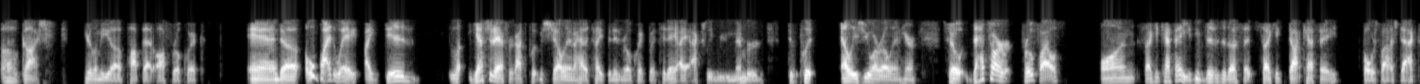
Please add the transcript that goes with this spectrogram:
Oh gosh. Here, let me uh, pop that off real quick. And uh, oh, by the way, I did yesterday. I forgot to put Michelle in. I had to type it in real quick, but today I actually remembered to put Ellie's URL in here. So that's our profiles on Psychic Cafe. You can visit us at psychic.cafe forward slash Dax,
